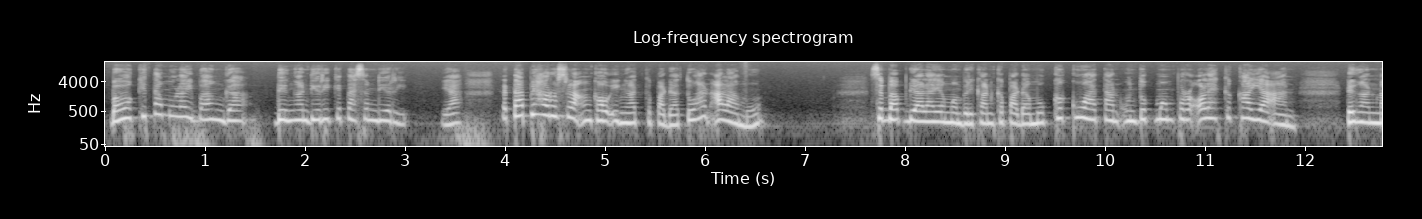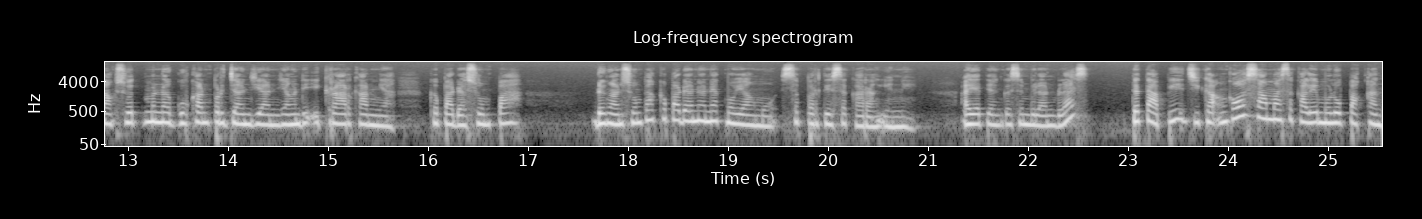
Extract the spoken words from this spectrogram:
Bahwa kita mulai bangga dengan diri kita sendiri. ya. Tetapi haruslah engkau ingat kepada Tuhan Allahmu. Sebab dialah yang memberikan kepadamu kekuatan untuk memperoleh kekayaan. Dengan maksud meneguhkan perjanjian yang diikrarkannya kepada sumpah. Dengan sumpah kepada nenek moyangmu seperti sekarang ini. Ayat yang ke-19 tetapi jika engkau sama sekali melupakan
